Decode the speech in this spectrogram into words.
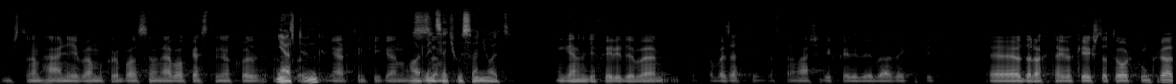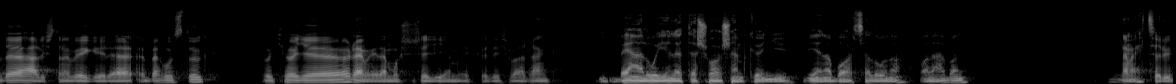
nem is tudom hány éve, amikor a Barcelonával kezdtünk, akkor... Nyertünk. Akkor nyertünk, igen. 31-28. Igen, ugye fél időben sokkal vezettünk, aztán a második fél időben az egy kicsit odarakták a kést a torkunkra, de hál' Isten a végére behúztuk. Úgyhogy remélem most is egy ilyen mérkőzés vár ránk. Egy beálló élete sohasem könnyű. Milyen a Barcelona falában? Nem egyszerű,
